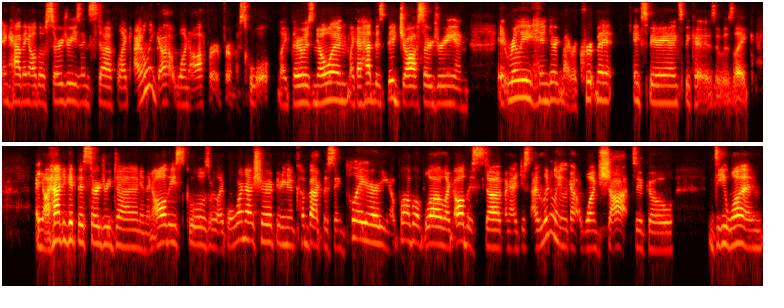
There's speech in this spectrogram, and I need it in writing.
and having all those surgeries and stuff. Like, I only got one offer from a school. Like, there was no one. Like, I had this big jaw surgery, and it really hindered my recruitment experience because it was like you know, I had to get this surgery done. And then all these schools were like, well, we're not sure if you're going to come back the same player, you know, blah, blah, blah, like all this stuff. And I just, I literally only got one shot to go D1.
